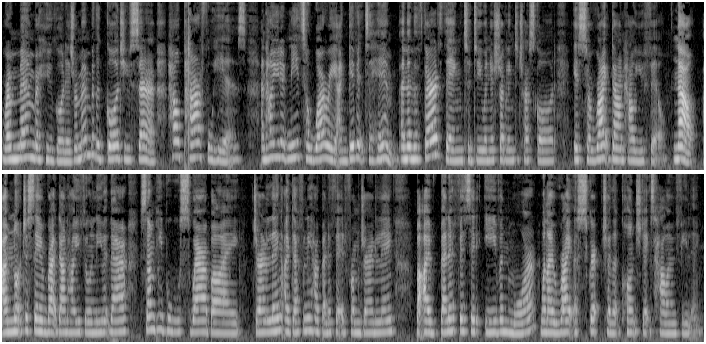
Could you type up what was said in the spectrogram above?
Remember who God is. Remember the God you serve, how powerful He is, and how you don't need to worry and give it to Him. And then the third thing to do when you're struggling to trust God is to write down how you feel. Now, I'm not just saying write down how you feel and leave it there. Some people will swear by journaling. I definitely have benefited from journaling but I've benefited even more when I write a scripture that contradicts how I'm feeling.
